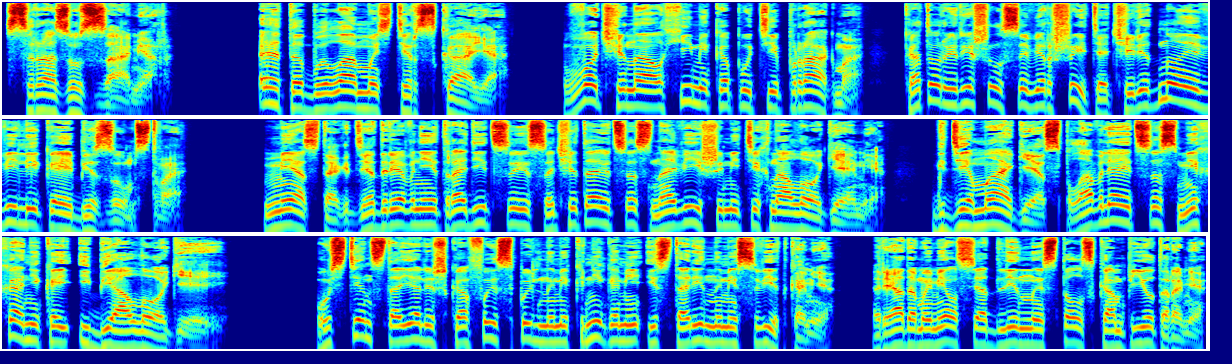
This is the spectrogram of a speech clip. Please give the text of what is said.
сразу замер. Это была мастерская. Вотчина алхимика пути Прагма, который решил совершить очередное великое безумство. Место, где древние традиции сочетаются с новейшими технологиями, где магия сплавляется с механикой и биологией. У стен стояли шкафы с пыльными книгами и старинными свитками. Рядом имелся длинный стол с компьютерами,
